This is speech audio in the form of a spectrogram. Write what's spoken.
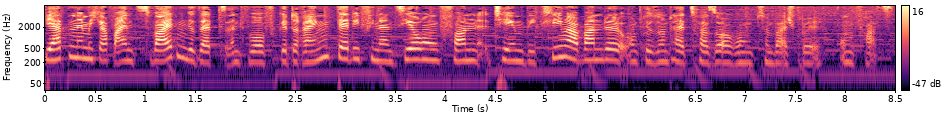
Die hatten nämlich auf einen zweiten Gesetzentwurf gedrängt, der die Finanzierung von Themen wie Klimawandel und Gesundheitsversorgung zum Beispiel umfasst.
